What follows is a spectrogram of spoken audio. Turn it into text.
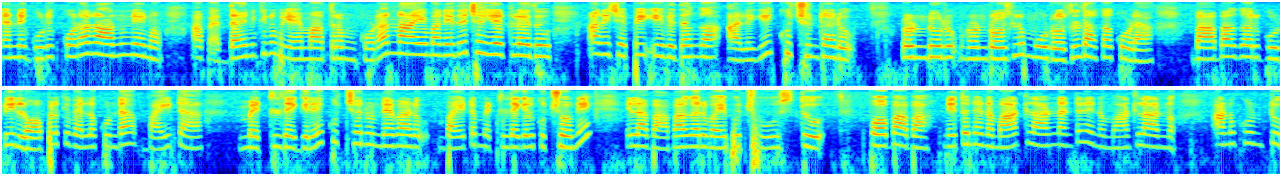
నన్ను గుడికి కూడా రాను నేను. ఆ పెద్ద ఆయనకి నువ్వు ఏమాత్రం కూడా న్యాయం అనేదే చెయ్యట్లేదు అని చెప్పి ఈ విధంగా అలిగి కూర్చుంటాడు. రెండు రెండు రోజులు మూడు రోజుల దాకా కూడా బాబా గారు గుడి లోపలికి వెళ్ళకుండా బయట మెట్ల దగ్గరే కూర్చొని ఉండేవాడు. బయట మెట్ల దగ్గర కూర్చొని ఇలా బాబాగారి వైపు చూస్తూ పో బాబా నీతో నేను మాట్లాడనంటే నేను మాట్లాడను అనుకుంటూ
